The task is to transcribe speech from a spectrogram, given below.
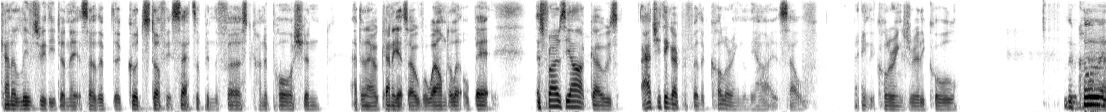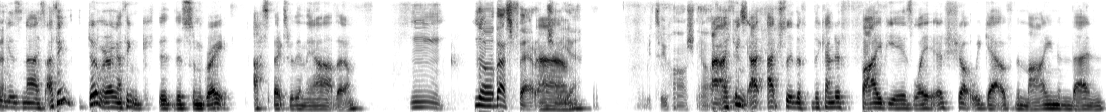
kind of lives with you, doesn't it? So the the good stuff it's set up in the first kind of portion, I don't know, kind of gets overwhelmed a little bit. As far as the art goes, I actually think I prefer the coloring than the art itself. I think the coloring is really cool. The colouring Uh, is nice. I think. Don't get wrong. I think that there's some great aspects within the art, though. Mm, no, that's fair. Actually, Um, yeah. Don't be too harsh art. I, I think actually the the kind of five years later shot we get of the mine and then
